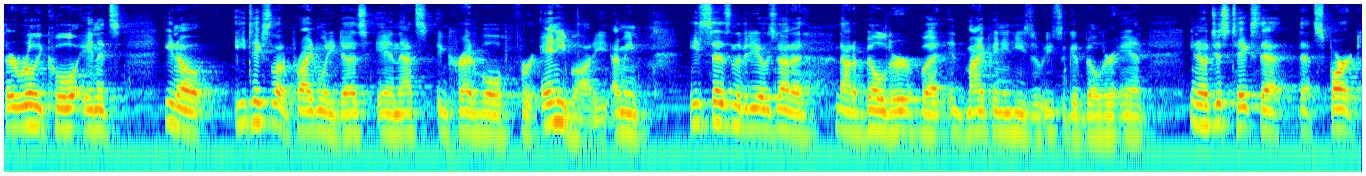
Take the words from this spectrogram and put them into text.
they're really cool. And it's, you know, he takes a lot of pride in what he does and that's incredible for anybody. I mean, he says in the video he's not a not a builder, but in my opinion, he's a, he's a good builder. And, you know, just takes that, that spark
